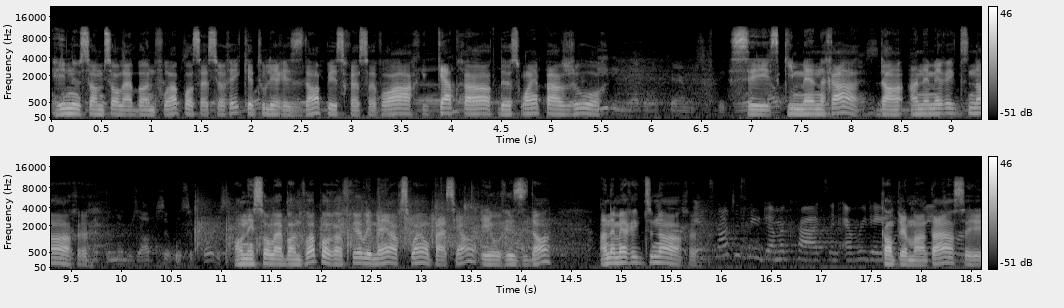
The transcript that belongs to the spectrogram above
et nous sommes sur la bonne voie pour s'assurer que tous les résidents puissent recevoir quatre heures de soins par jour. C'est ce qui mènera dans, en Amérique du Nord. On est sur la bonne voie pour offrir les meilleurs soins aux patients et aux résidents en Amérique du Nord. Complémentaire, c'est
